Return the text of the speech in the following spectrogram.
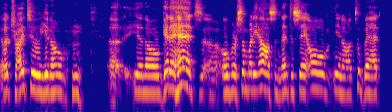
uh, try to, you know, hmm, uh, you know, get ahead uh, over somebody else, and then to say, oh, you know, too bad,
